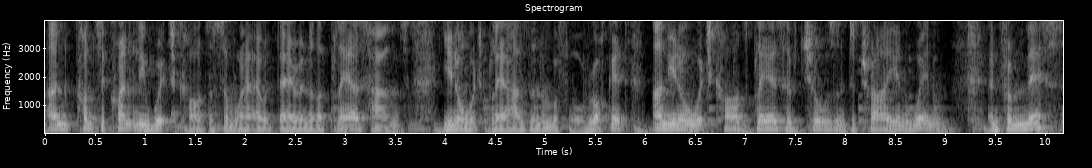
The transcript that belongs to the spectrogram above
and consequently which cards are somewhere out there in other players' hands. You know which player has the number 4 rocket and you know which cards players have chosen to try and win. And from this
